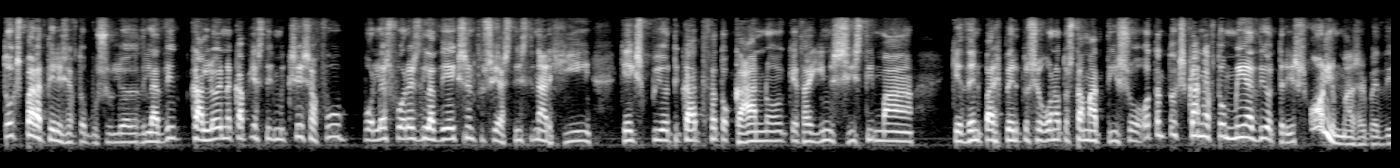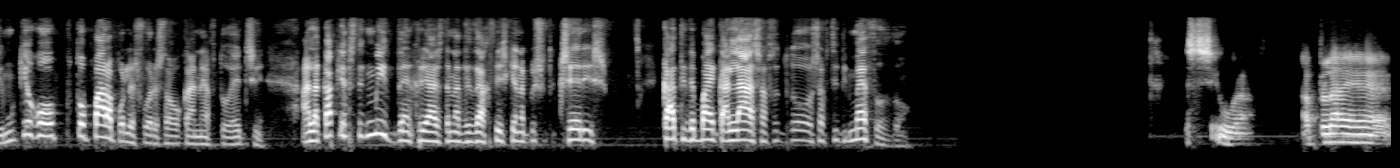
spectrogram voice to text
Το έχεις παρατηρήσει αυτό που σου λέω. Δηλαδή, καλό είναι κάποια στιγμή ξέρεις, αφού πολλές φορές δηλαδή έχεις ενθουσιαστεί στην αρχή και έχεις πει ότι κάτι θα το κάνω και θα γίνει σύστημα και δεν υπάρχει περίπτωση εγώ να το σταματήσω. Όταν το έχεις κάνει αυτό μία, δύο, τρεις, όλοι μας, ρε παιδί μου, και εγώ το πάρα πολλές φορές θα έχω κάνει αυτό έτσι. Αλλά κάποια στιγμή δεν χρειάζεται να διδαχθείς και να πεις ότι ξέρεις κάτι δεν πάει καλά σε, αυτό το, σε αυτή τη μέθοδο. Σίγουρα. Απλά ε,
